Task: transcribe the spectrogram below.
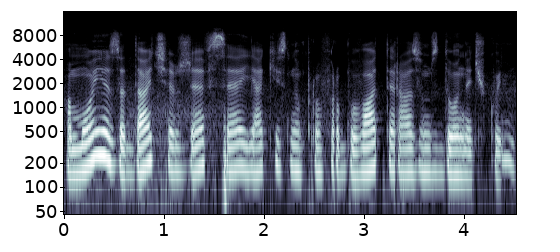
А моя задача вже все якісно профарбувати разом з донечкою.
